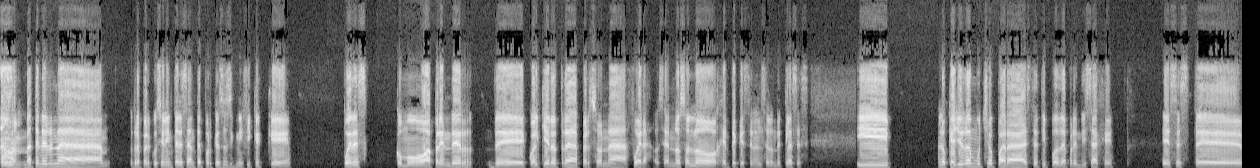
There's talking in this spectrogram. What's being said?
va a tener una repercusión interesante porque eso significa que puedes como aprender de cualquier otra persona fuera, o sea, no solo gente que esté en el salón de clases. Y lo que ayuda mucho para este tipo de aprendizaje es este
